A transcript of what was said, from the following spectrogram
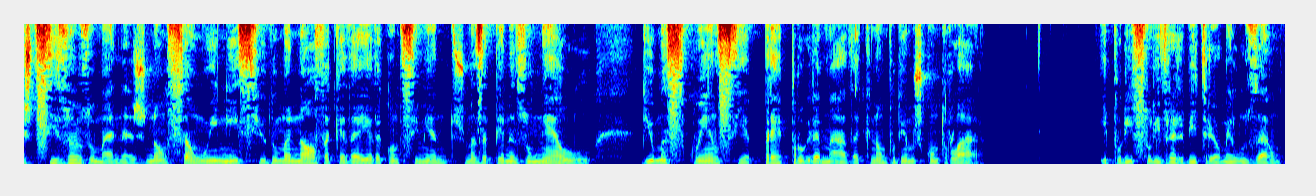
as decisões humanas não são o início de uma nova cadeia de acontecimentos, mas apenas um elo de uma sequência pré-programada que não podemos controlar. E por isso o livre-arbítrio é uma ilusão.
